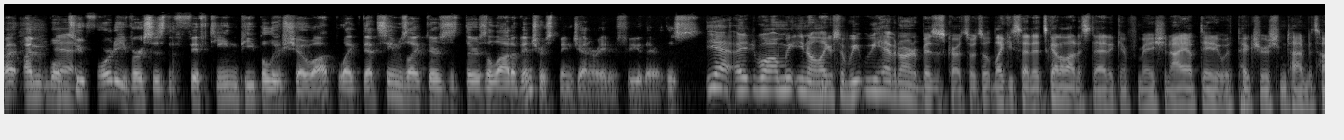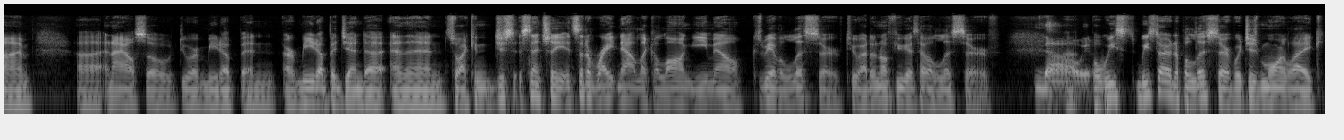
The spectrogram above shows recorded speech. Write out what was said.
right. I'm well yeah. 240 versus the 15 people who show up. Like that seems like there's there's a lot of interest being generated for you there. This yeah. I, well, we, you know, like I said, we, we have it on our business card, so it's like you said, it's got a lot of static information. I update it with pictures from time to time. Uh, and I also do our meetup and our meetup agenda, and then so I can just essentially instead of writing out like a long email because we have a list serve too. I don't know if you guys have a list serve. No, uh, we but we we started up a list serve, which is more like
